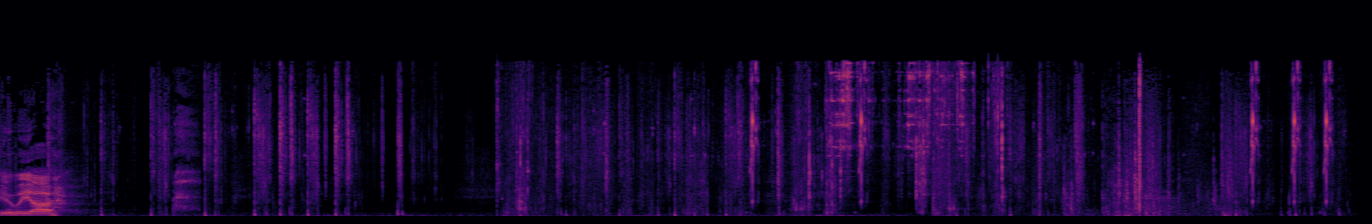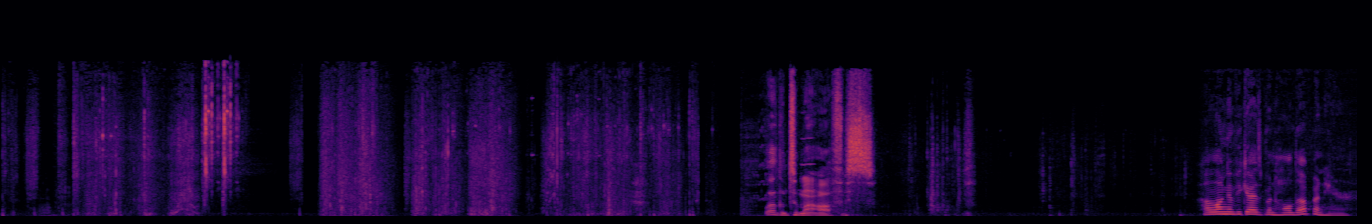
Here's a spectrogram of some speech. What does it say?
Here we are. Welcome to my office. How long have you guys been holed up in here?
